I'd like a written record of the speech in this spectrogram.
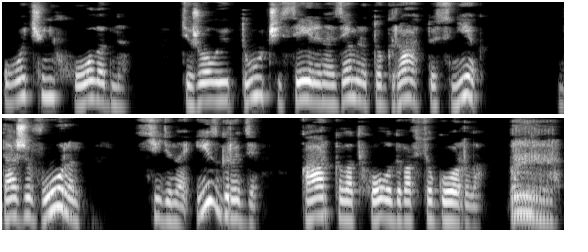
очень холодно. Тяжелые тучи сеяли на землю то град, то снег. Даже ворон сидя на изгороди, каркал от холода во все горло. Бррр!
